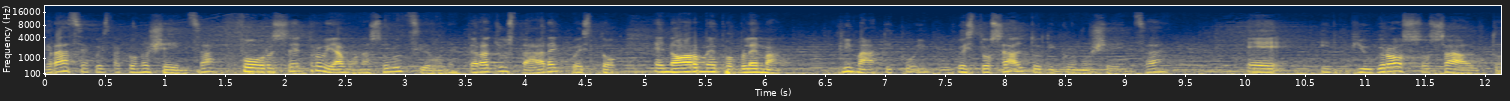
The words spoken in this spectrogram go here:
Grazie a questa conoscenza forse troviamo una soluzione per aggiustare questo enorme problema climatico in cui questo salto di conoscenza è il più grosso salto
